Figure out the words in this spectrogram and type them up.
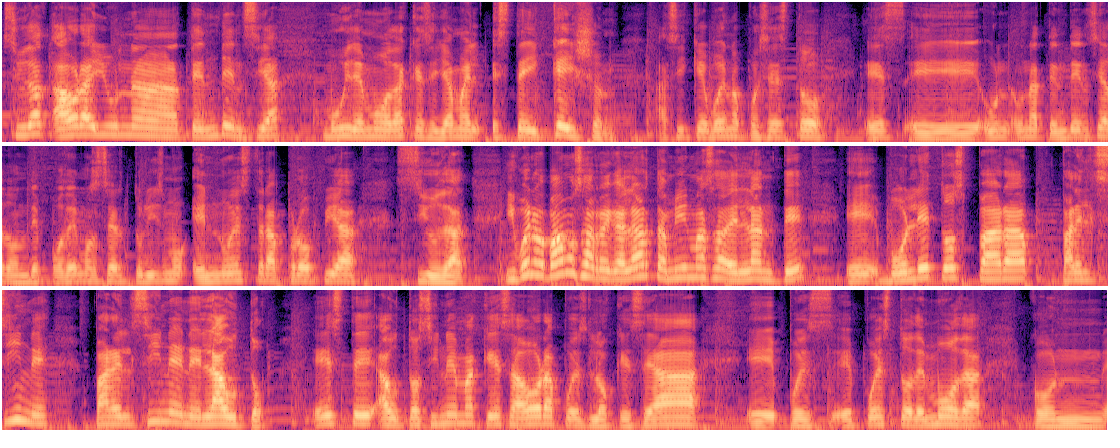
ciudad, ahora hay una tendencia muy de moda que se llama el staycation, así que bueno, pues esto es eh, una tendencia donde podemos hacer turismo en nuestra propia ciudad. Y bueno, vamos a regalar también más adelante eh, boletos para, para el cine para el cine en el auto. Este autocinema que es ahora pues lo que se ha eh, pues puesto de moda con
